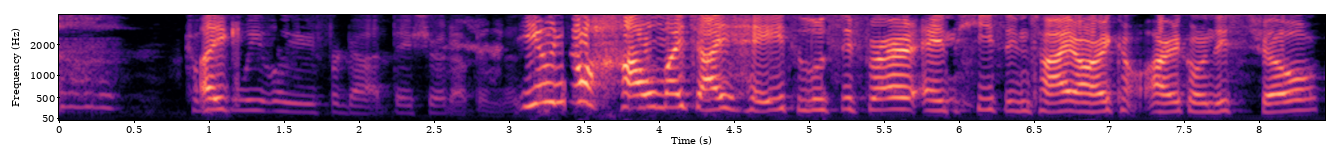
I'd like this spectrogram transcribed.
Yeah, Like- completely forgot they showed up in this. You episode. know how much I hate Lucifer and his entire arc, arc on this show?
